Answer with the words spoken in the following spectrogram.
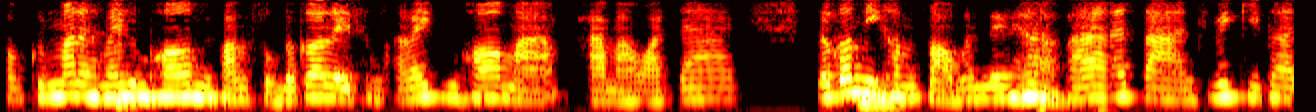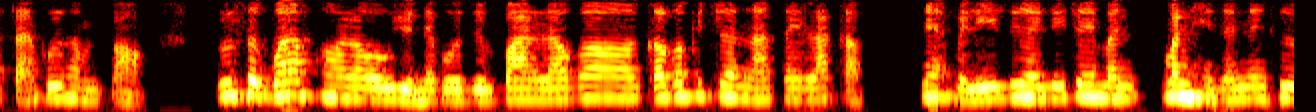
ขอบคุณมากเลยทำให้คุณพ่อมีความสุขแล้วก็เลยทำให้คุณพ่อมาพามาวัดได้ แล้วก็มีคำตอบมันเลยค่ะพระอาจารย์ที่เมื่อกี้พระอาจารย์พูดคำตอบ รู้สึกว่าพอเราอยู่ในปัจจุบัน แล้วก็ก็พิจารณาใจรักกับเนี่ยไปเรื่อยๆเรื่อยๆมันมันเห็นอันนึงคือ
